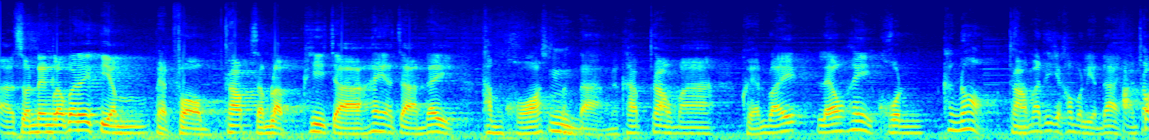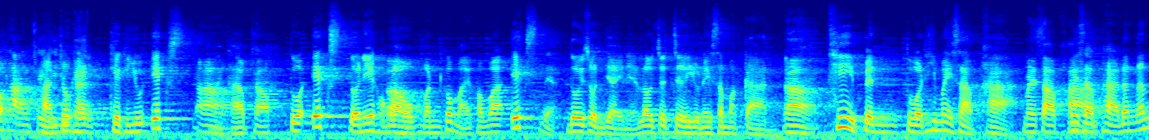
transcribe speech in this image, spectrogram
อ่าส่วนหนึ่งเราก็ได้เตรียมแพลตฟอร์มครับสำหรับที่จะให้อาจารย์ได้ทำคอร์สอืมต่างๆนะครับครับเอามา แขวนไว้แล้วให้คนข้างนอกครับสามารถที่จะเข้ามาเรียนได้ผ่านช่องทาง ผ่านช่องทาง KQX KQX อ่านะครับครับตัว X ตัวนี้ของเราอ่ามัมันก็หมายความว่า X เนี่ยโดยส่วนใหญ่เนี่ยเราจะเจออยู่ในสมการอ่าที่เป็นตัวที่ไม่ทราบค่าไม่ทราบค่ะไม่ทราบค่าดังนั้น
